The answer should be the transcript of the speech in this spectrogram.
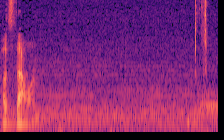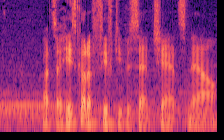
What's that one? Right, so he's got a fifty percent chance now.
